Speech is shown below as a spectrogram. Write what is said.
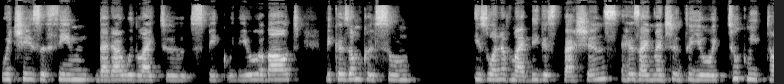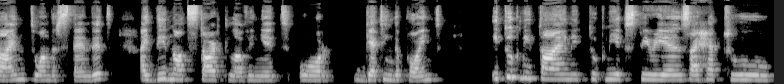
which is a theme that i would like to speak with you about because um kulsum is one of my biggest passions. As i mentioned to you it took me time to understand it. I did not start loving it or getting the point. It took me time, it took me experience. I had to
